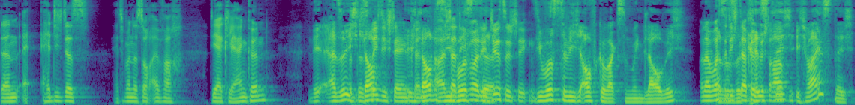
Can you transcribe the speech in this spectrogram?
Dann äh, hätte ich das, hätte man das doch einfach dir erklären können. Nee, also ich glaube, ich können, glaube, sie wusste, Tür zu schicken. sie wusste, wie ich aufgewachsen bin, glaube ich. Und dann wollte sie dich dafür christlich, bestrafen. Ich weiß nicht.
